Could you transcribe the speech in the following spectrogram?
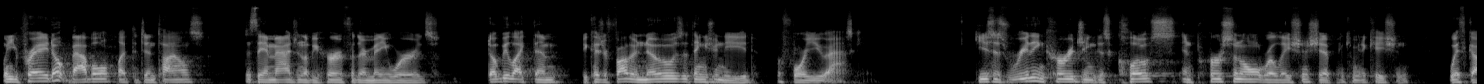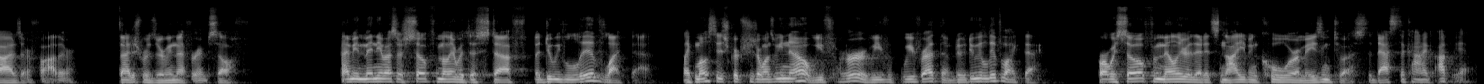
When you pray, don't babble like the Gentiles, since they imagine they'll be heard for their many words. Don't be like them, because your Father knows the things you need before you ask Him. Jesus is really encouraging this close and personal relationship and communication with God as our Father. Not just reserving that for Himself. I mean, many of us are so familiar with this stuff, but do we live like that? Like most of these scriptures are ones we know, we've heard, we've, we've read them. Do, do we live like that? Or are we so familiar that it's not even cool or amazing to us that that's the kind of God we have?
